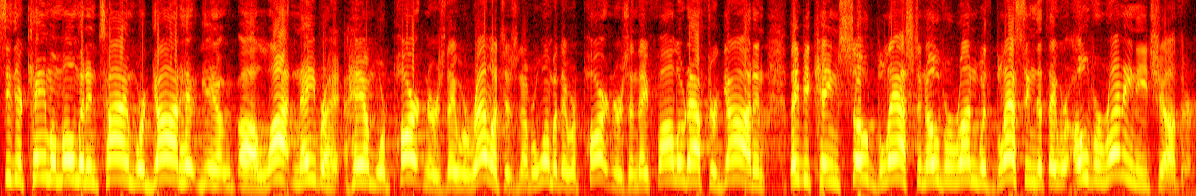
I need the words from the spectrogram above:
See, there came a moment in time where God, had, you know, uh, Lot and Abraham were partners. They were relatives, number one, but they were partners, and they followed after God, and they became so blessed and overrun with blessing that they were overrunning each other.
